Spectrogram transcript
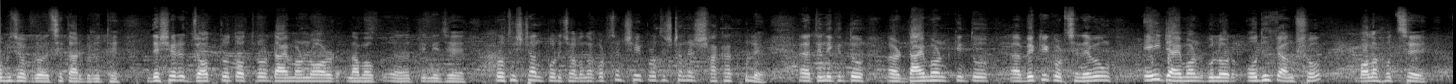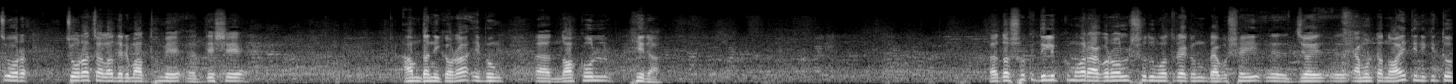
অভিযোগ রয়েছে তার বিরুদ্ধে। দেশের যত্রতত্র ডায়মন্ড ওয়ার্ল্ড নামক তিনি যে প্রতিষ্ঠান পরিচালনা করছেন, সেই প্রতিষ্ঠানের শাখা খুলে তিনি কিন্তু ডায়মন্ড কিন্তু বিক্রি করছেন এবং এই ডায়মন্ডগুলোর অধিকাংশ বলা হচ্ছে চোর, চোরাচালানের মাধ্যমে দেশে আমদানি করা এবং নকল হীরা। দর্শক দিলীপ কুমার আগরওয়াল শুধুমাত্র একজন ব্যবসায়ী এমনটা নয় তিনি কিন্তু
